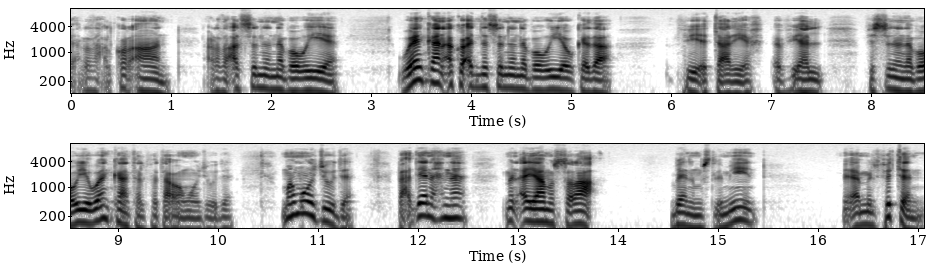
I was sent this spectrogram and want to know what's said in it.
يعرض على القرآن يعرض على السنة النبوية. وين كان أكو عندنا سنة نبوية وكذا في التاريخ في في السنة النبوية؟ وين كانت الفتاوى موجودة؟ ما موجودة. بعدين إحنا من أيام الصراع بين المسلمين من الفتن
